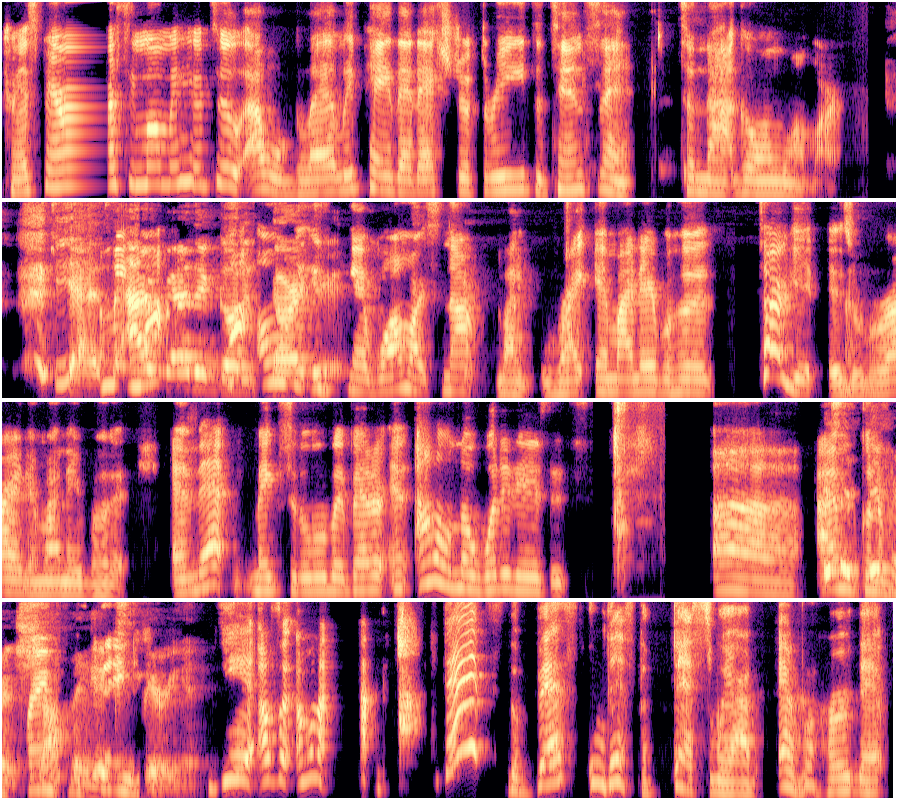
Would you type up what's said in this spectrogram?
Transparency moment here too. I will gladly pay that extra three to ten cent to not go on Walmart. Yes, I mean, I'd not- rather go to Not only is Target. that Walmart's not like right in my neighborhood. Target is right in my neighborhood, and that makes it a little bit better. And I don't know what it is. It's uh, It's I'm a gonna different shopping experience. Yeah, I was like, I'm like, that's the best. Oh, that's the best way I've ever heard that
